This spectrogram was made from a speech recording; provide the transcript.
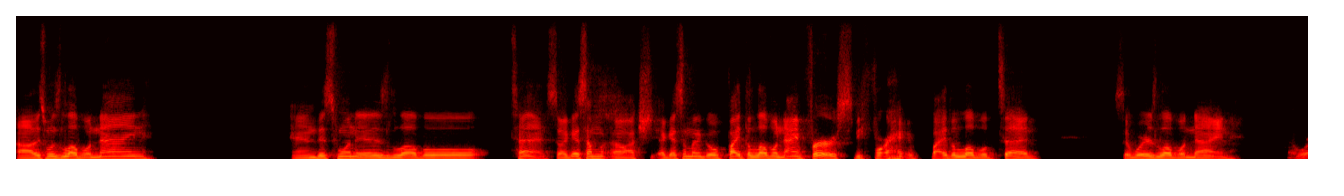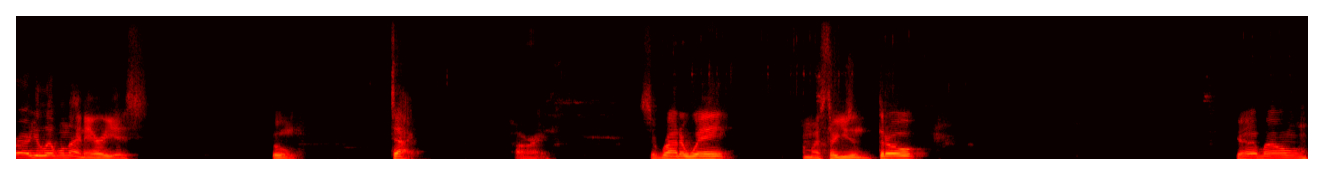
Uh, this one's level nine. And this one is level 10. So I guess I'm oh, actually, I guess I'm gonna go fight the level nine first before I fight the level 10. So where's level nine? Where are you level nine? Areas. Boom. Attack. All right. So right away, I'm gonna start using the throw. Come on.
